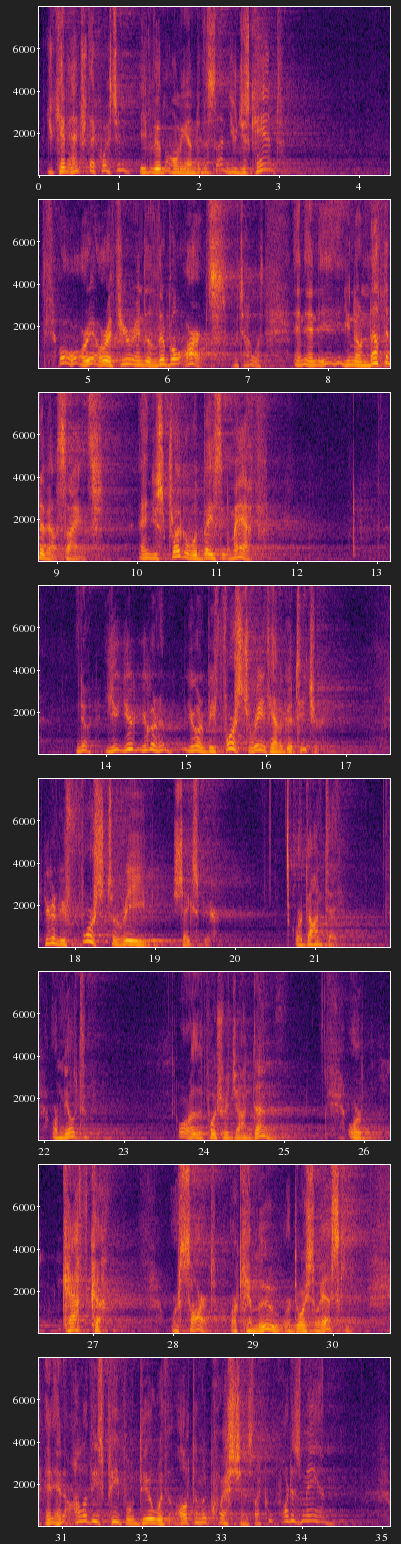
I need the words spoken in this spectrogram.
You can't answer that question if you live only under the sun. You just can't. Or, or, or, if you're into liberal arts, which I was, and, and you know nothing about science, and you struggle with basic math, you know, you, you're, you're going you're going to be forced to read if you have a good teacher. You're going to be forced to read Shakespeare or Dante or Milton or the poetry of John Donne, or Kafka, or Sartre, or Camus, or Dostoevsky. And, and all of these people deal with ultimate questions like what is man?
